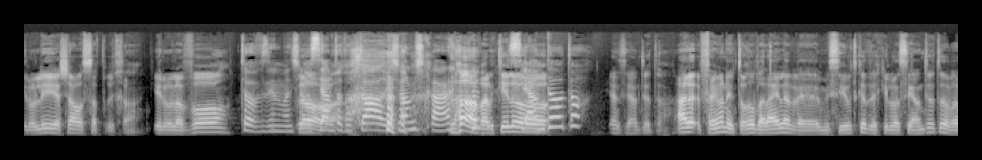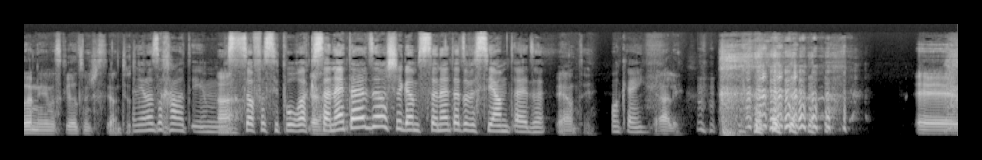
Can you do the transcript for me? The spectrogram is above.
כאילו לי ישר עושה פריחה. כאילו לבוא, טוב, זינמן, לא. שלא סיימת את התואר הראשון שלך. לא, אבל כאילו... סיימת אותו? כן, סיימתי אותו. אה, לפעמים אני מתעורר בלילה ומסיוט כזה, כאילו לא סיימתי אותו, ואז אני מזכיר לעצמי שסיימתי אותו. אני לא זכרתי אם אה? בסוף הסיפור רק כן. שנאת את זה, או שגם שנאת את זה וסיימת את זה. סיימתי, אוקיי. נראה לי. אה,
